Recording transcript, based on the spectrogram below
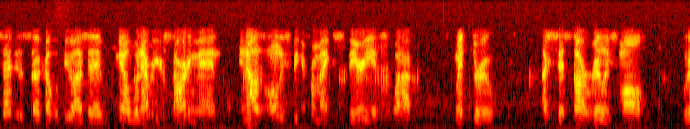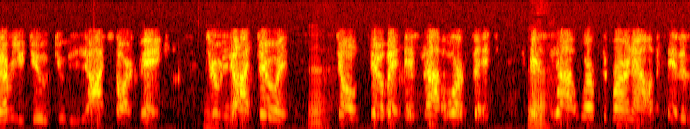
said this to a couple of people. I said, you know, whenever you're starting, man, and I was only speaking from my experience, what I went through. I said, start really small. Whatever you do, do not start big. Do not do it. Yeah. Don't do it. It's not worth it. Yeah. It's not worth the burnout. It is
